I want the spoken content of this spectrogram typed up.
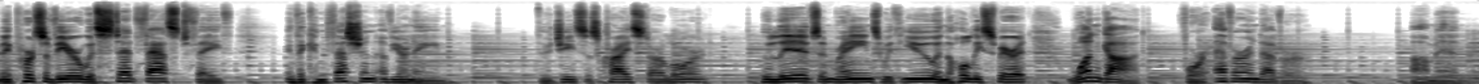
may persevere with steadfast faith in the confession of your name. Through Jesus Christ our Lord, who lives and reigns with you and the Holy Spirit, one God, forever and ever. Amen.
